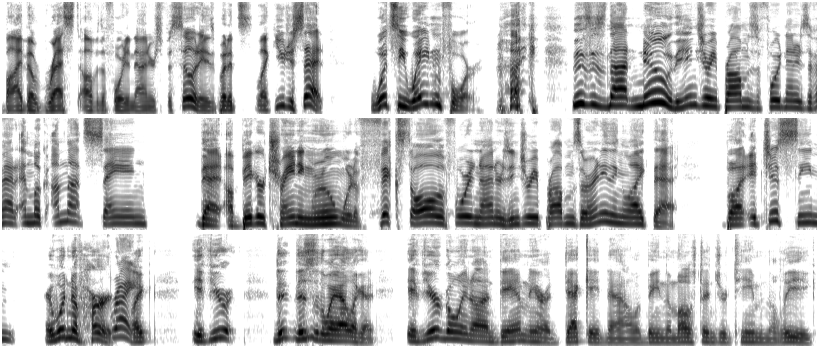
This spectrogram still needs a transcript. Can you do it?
by the rest of the 49ers facilities. But it's like you just said, what's he waiting for? like, this is not new. The injury problems the 49ers have had. And look, I'm not saying that a bigger training room would have fixed all the 49ers injury problems or anything like that. But it just seemed It wouldn't have hurt. Right. Like if you're, th- this is the way I look at it. If you're going on damn near a decade now of being the most injured team in the league,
